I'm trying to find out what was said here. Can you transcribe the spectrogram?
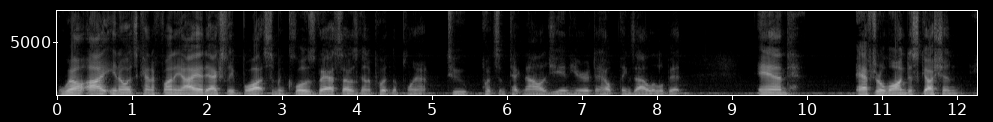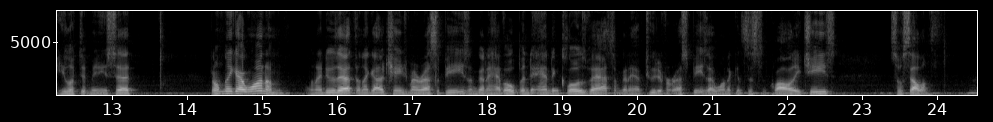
Well, I, you know, it's kind of funny. I had actually bought some enclosed vats I was going to put in the plant to put some technology in here to help things out a little bit. And after a long discussion, he looked at me and he said, "I Don't think I want them. When I do that, then I got to change my recipes. I'm going to have opened and enclosed vats. I'm going to have two different recipes. I want a consistent quality cheese, so sell them. Hmm.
